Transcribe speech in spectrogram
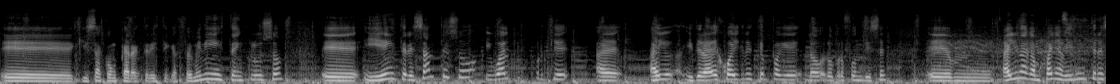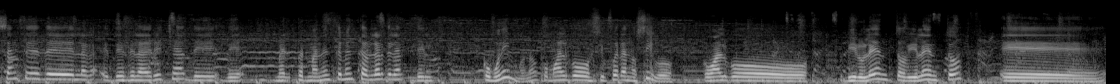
eh, quizás con características feministas incluso. Eh, y es interesante eso, igual porque eh, hay, y te la dejo ahí, Cristian, para que lo, profundice. Hay una campaña bien interesante desde la, desde la derecha de, de permanentemente hablar de del comunismo, ¿no? Como algo si fuera nocivo, como algo virulento, violento. Eh,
